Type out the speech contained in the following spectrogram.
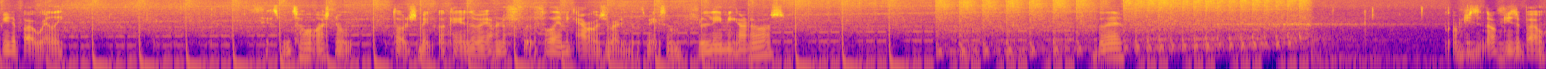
We need a bow really get some tall. Actually, no. Thought just make. Okay, then we have enough flaming arrows already. Let's make some flaming arrows. Over there. I'm use, I can use a bow.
